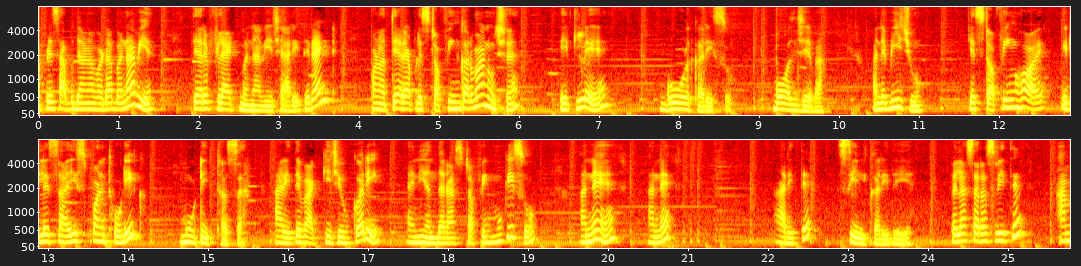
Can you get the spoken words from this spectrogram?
આપણે સાબુદાણા વડા બનાવીએ, ત્યારે ફ્લેટ બનાવીએ છીએ આ રીતે રાઈટ પણ અત્યારે આપણે સ્ટફિંગ કરવાનું છે એટલે ગોળ કરીશું, બોલ જેવા. અને બીજું કે સ્ટફિંગ હોય એટલે સાઈઝ પણ થોડીક મોટી જ થશે. આ રીતે વાટકી જેવું કરી એની અંદર આ સ્ટફિંગ મૂકીશું અને આને આ રીતે સીલ કરી દઈએ. પહેલાં સરસ રીતે આમ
